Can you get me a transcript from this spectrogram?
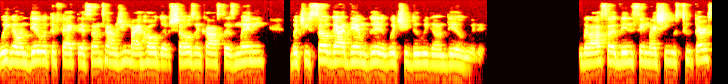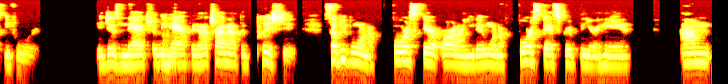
We're going to deal with the fact that sometimes you might hold up shows and cost us money, but you're so goddamn good at what you do, we're going to deal with it but also it didn't seem like she was too thirsty for it. It just naturally mm-hmm. happened. I try not to push it. Some people want to force their art on you. They want to force that script in your hand. I'm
